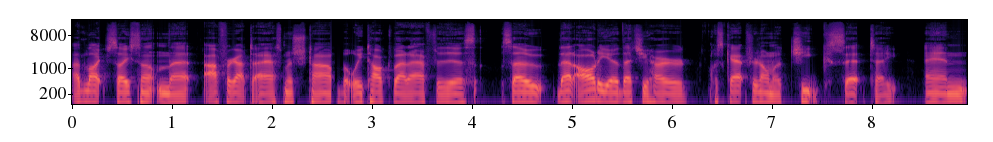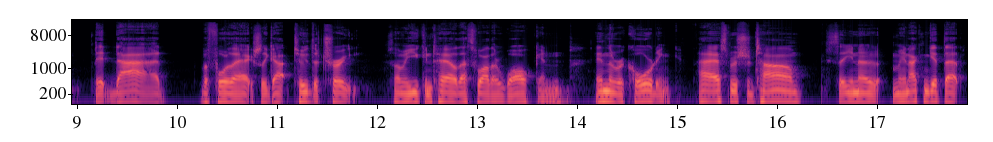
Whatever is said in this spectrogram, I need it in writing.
I'd like to say something that I forgot to ask Mr. Tom, but we talked about after this. So that audio that you heard was captured on a cheap cassette tape, and it died before they actually got to the tree. So I mean, you can tell that's why they're walking in the recording. I asked Mr. Tom, so you know, I mean, I can get that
